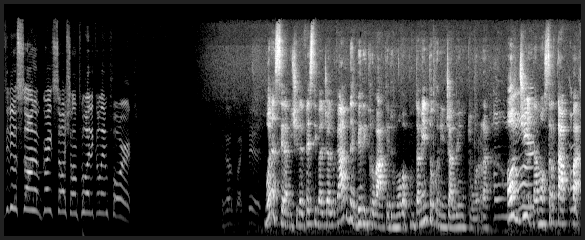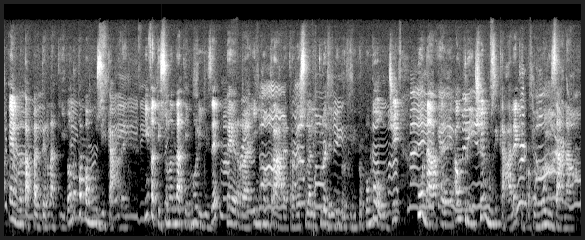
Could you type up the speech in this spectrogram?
like to do a song of great social and political import. Buonasera amici del Festival Giallo Garda e ben ritrovati ad un nuovo appuntamento con il Giallo in Tour. Oggi la nostra tappa è una tappa alternativa, una tappa musicale. Infatti sono andata in Molise per incontrare attraverso la lettura del libro che vi propongo oggi una eh, autrice musicale che è proprio molisana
